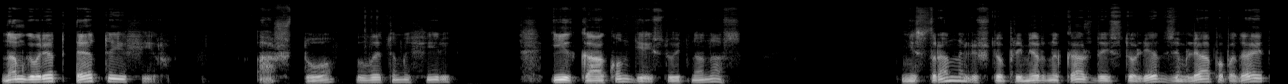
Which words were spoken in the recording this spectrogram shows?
Нам говорят, это эфир. А что в этом эфире? И как он действует на нас? Не странно ли, что примерно каждые сто лет Земля попадает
